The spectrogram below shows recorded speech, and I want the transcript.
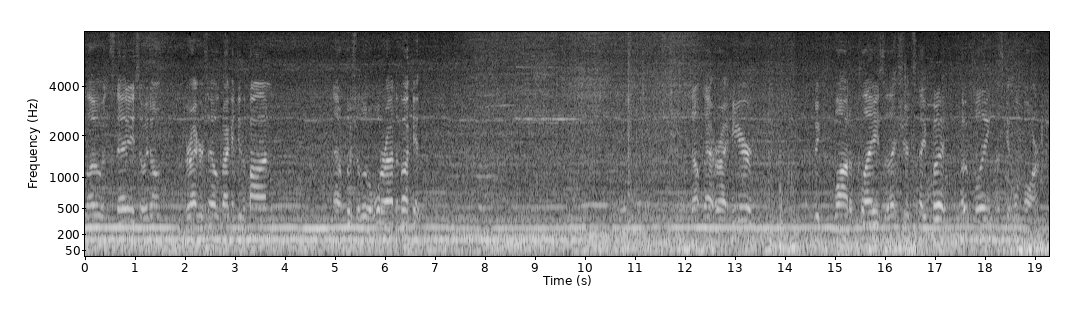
slow and steady so we don't drag ourselves back into the pond. That'll push a little water out of the bucket. Dump that right here. Big wad of clay, so that should stay put, hopefully. Let's get one more.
